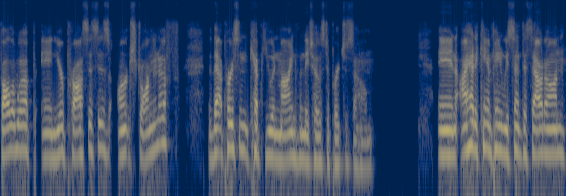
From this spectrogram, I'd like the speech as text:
follow up and your processes aren't strong enough that that person kept you in mind when they chose to purchase a home. And I had a campaign we sent this out on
